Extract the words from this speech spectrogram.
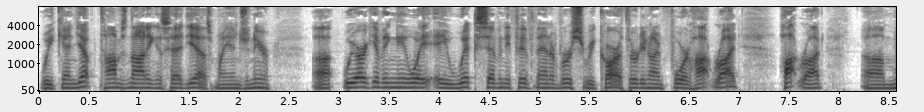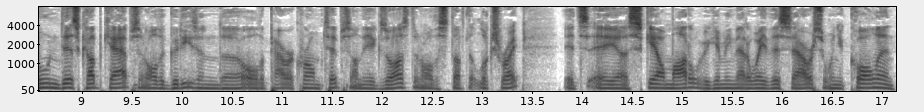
weekend. Yep, Tom's nodding his head. Yes, my engineer. Uh, we are giving away a Wix 75th anniversary car, 39 Ford Hot Rod. Hot Rod. Uh, moon disc hubcaps and all the goodies and uh, all the power chrome tips on the exhaust and all the stuff that looks right. It's a uh, scale model. We'll be giving that away this hour. So when you call in,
